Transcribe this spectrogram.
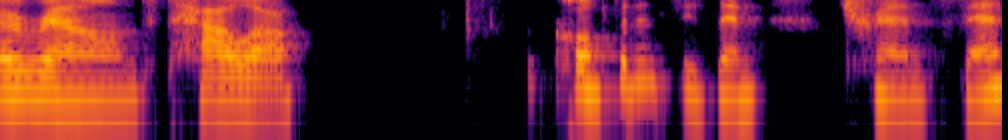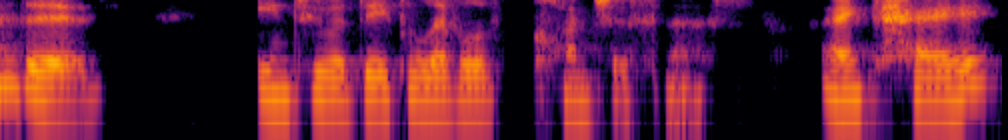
around power, confidence is then transcended into a deeper level of consciousness. Okay.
